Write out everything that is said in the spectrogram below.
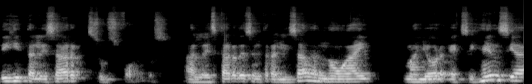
digitalizar sus fondos. Al estar descentralizada no hay mayor exigencia,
